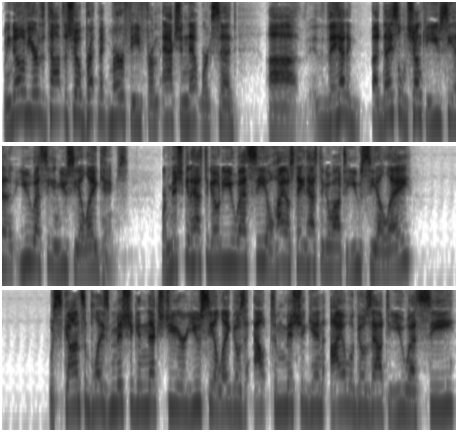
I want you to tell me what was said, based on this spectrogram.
We know if you heard the top of the show, Brett McMurphy from Action Network said uh, they had a, a, nice little chunk of UC, USC and UCLA games where Michigan has to go to USC, Ohio State has to go out to UCLA. Wisconsin plays Michigan next year. UCLA goes out to Michigan. Iowa goes out to USC.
